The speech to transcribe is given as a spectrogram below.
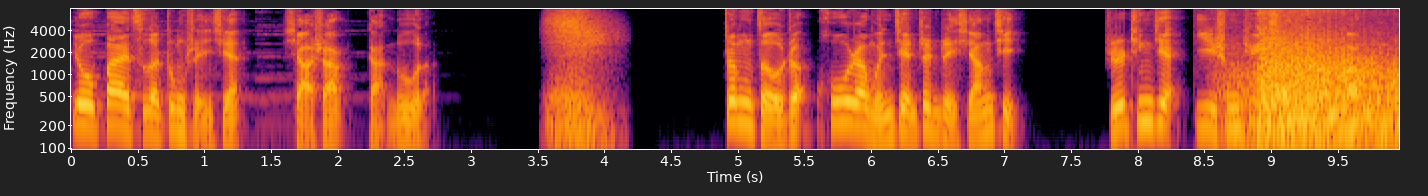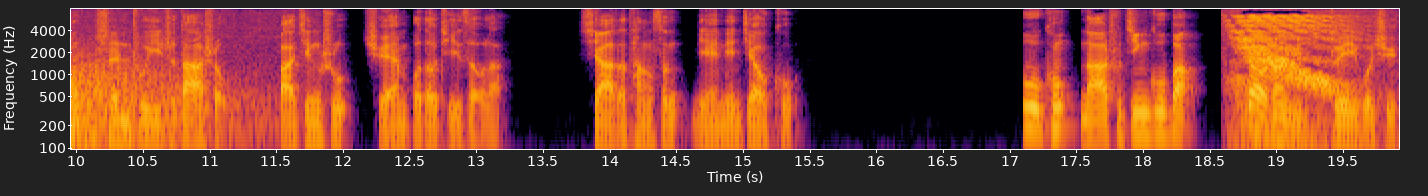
又拜辞了众神仙，下山赶路了。正走着，忽然闻见阵阵香气，只听见一声巨响，半空中伸出一只大手，把经书全部都提走了，吓得唐僧连连叫苦。悟空拿出金箍棒，跳上云追过去。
